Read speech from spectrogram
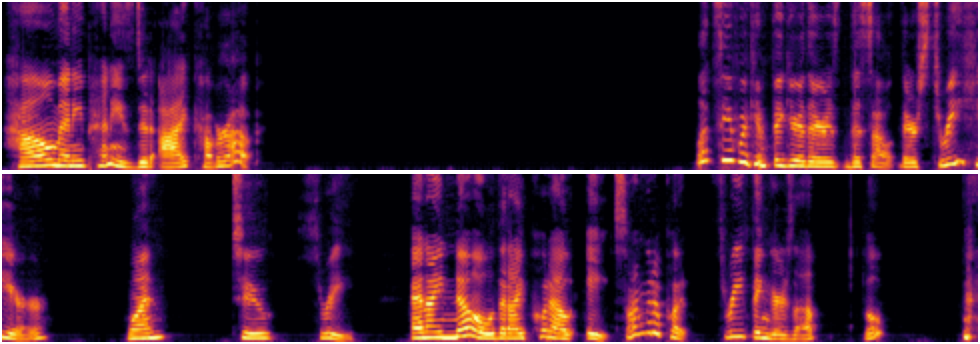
How many pennies did I cover up? Let's see if we can figure there's this out. There's three here, one, two, three. And I know that I put out eight. So I'm going to put three fingers up. Oh.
